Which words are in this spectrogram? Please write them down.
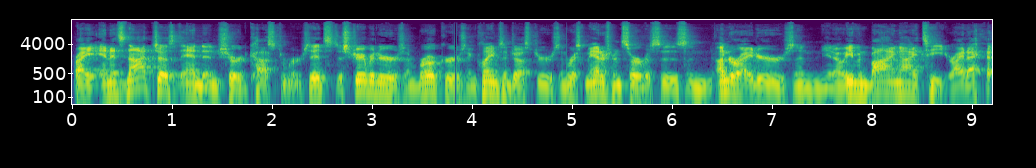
right? And it's not just end insured customers, it's distributors and brokers and claims adjusters and risk management services and underwriters and, you know, even buying IT, right? I,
